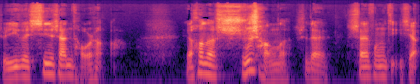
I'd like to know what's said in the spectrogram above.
就一个新山头上啊。然后呢，石城呢是在山峰底下，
